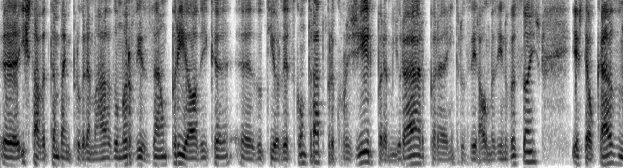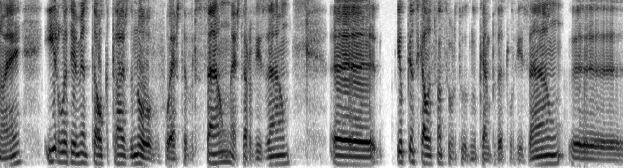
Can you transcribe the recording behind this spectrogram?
uh, e estava também programado uma revisão periódica uh, do teor desse contrato para corrigir, para melhorar, para introduzir algumas inovações. Este é o caso, não é? E relativamente ao que traz de novo esta versão, esta revisão, uh, eu penso que elas são sobretudo no campo da televisão. Uh,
